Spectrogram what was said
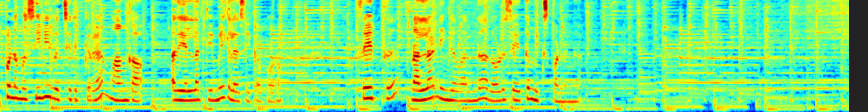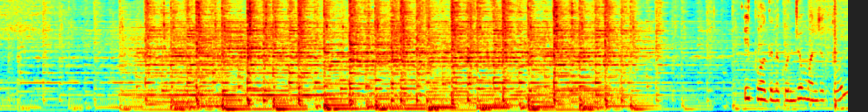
இப்போ நம்ம சீவி வச்சிருக்கிற மாங்காய் அது எல்லாத்தையுமே இதில் சேர்க்க போகிறோம் சேர்த்து நல்லா நீங்கள் வந்து அதோடு சேர்த்து மிக்ஸ் பண்ணுங்கள் இப்போ அதில் கொஞ்சம் மஞ்சத்தூள்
